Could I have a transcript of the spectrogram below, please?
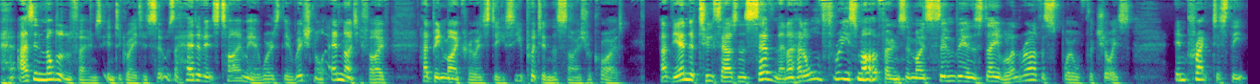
as in modern phones integrated, so it was ahead of its time here, whereas the original N95 had been microSD, so you put in the size required. At the end of 2007, then, I had all three smartphones in my Symbian stable and rather spoiled the choice. In practice, the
